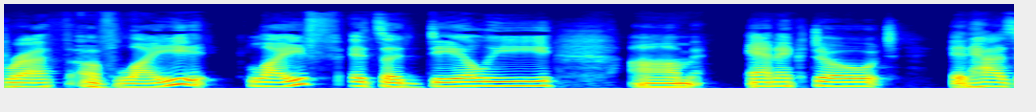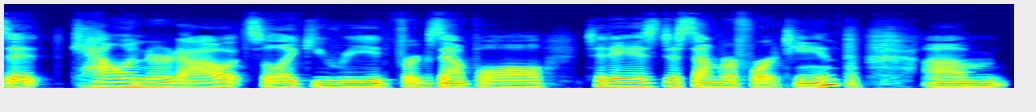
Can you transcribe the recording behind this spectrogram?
Breath of Light Life. It's a daily um, anecdote it has it calendared out. So, like you read, for example, today is December 14th. Um,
